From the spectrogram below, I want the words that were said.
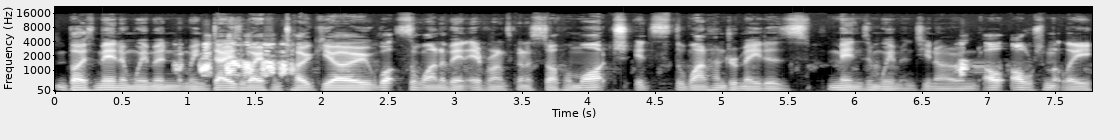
both men and women. I mean, days away from Tokyo. What's the one event everyone's going to stop and watch? It's the 100 meters, men's and women's. You know, and ultimately,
